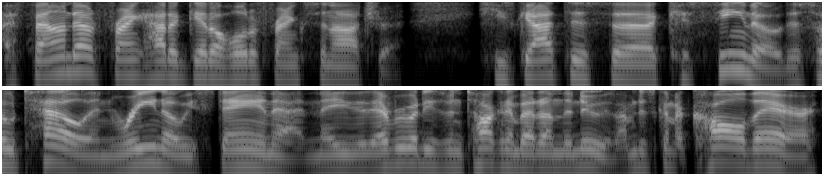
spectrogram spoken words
I found out Frank how to get a hold of Frank Sinatra. He's got this uh, casino, this hotel in Reno. He's staying at, and they everybody's been talking about it on the news. I'm just going to call there,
